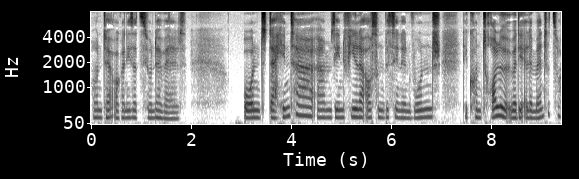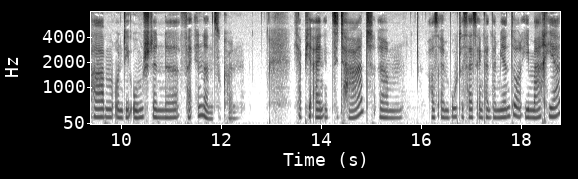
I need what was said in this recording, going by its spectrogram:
und der Organisation der Welt. Und dahinter ähm, sehen viele auch so ein bisschen den Wunsch, die Kontrolle über die Elemente zu haben und die Umstände verändern zu können. Ich habe hier ein Zitat ähm, aus einem Buch, das heißt Encantamiento y Magia.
